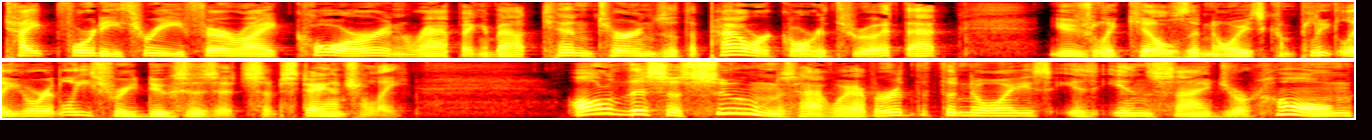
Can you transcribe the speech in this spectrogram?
Type 43 ferrite core and wrapping about 10 turns of the power cord through it. That usually kills the noise completely or at least reduces it substantially. All of this assumes, however, that the noise is inside your home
